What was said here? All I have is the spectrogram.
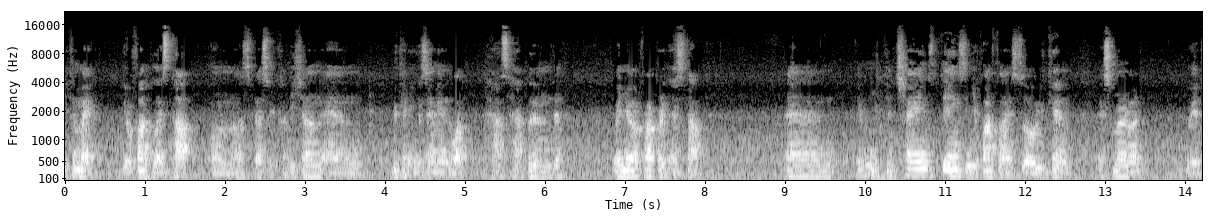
you can make your pipeline stop on a specific condition, and you can examine what has happened when your pipeline has stopped. And even you can change things in your pipeline so you can experiment with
